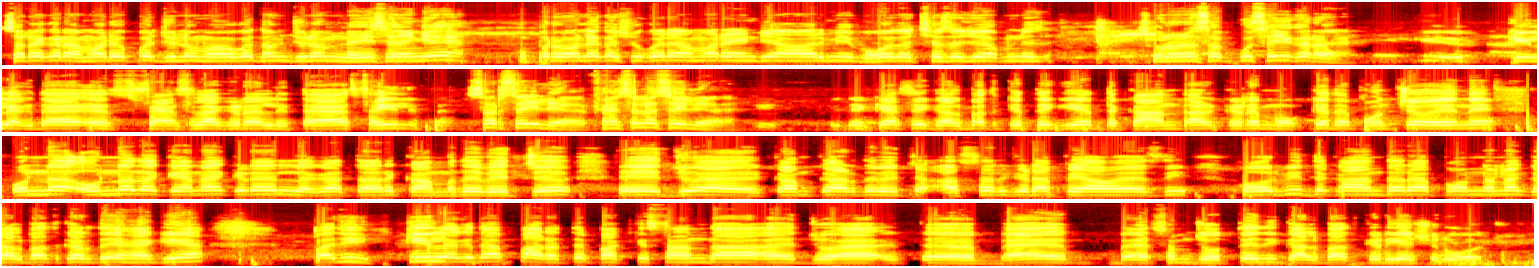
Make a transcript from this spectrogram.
सर अगर हमारे ऊपर जुल्म होगा तो हम जुल्म नहीं सहेंगे ऊपर वाले का शुक्र है हमारा इंडिया आर्मी बहुत अच्छे से जो है अपने उन्होंने सब कुछ सही करा है ਕੀ ਕੀ ਲੱਗਦਾ ਹੈ ਇਸ ਫੈਸਲਾ ਕਿਹੜਾ ਲਿੱਤਾ ਹੈ ਸਹੀ ਲਿੱਤਾ ਹੈ सर सही लिया है फैसला सही लिया है ਜੀ ਦੇਖਿਆ ਅਸੀਂ ਗੱਲਬਾਤ ਕੀਤੀ ਗਈ ਹੈ ਦੁਕਾਨਦਾਰ ਕਿਹੜੇ ਮੌਕੇ ਤੇ ਪਹੁੰਚੇ ਹੋਏ ਨੇ ਉਹਨਾਂ ਉਹਨਾਂ ਦਾ ਕਹਿਣਾ ਹੈ ਕਿਹੜਾ ਲਗਾਤਾਰ ਕੰਮ ਦੇ ਵਿੱਚ ਇਹ ਜੋ ਹੈ ਕੰਮਕਾਰ ਦੇ ਵਿੱਚ ਅਸਰ ਕਿਹੜਾ ਪਿਆ ਹੋਇਆ ਸੀ ਹੋਰ ਵੀ ਦੁਕਾਨਦਾਰ ਆਪਾਂ ਉਹਨਾਂ ਨਾਲ ਗੱਲਬਾਤ ਕਰਦੇ ਹੈਗੇ ਆ ਭਾਜੀ ਕੀ ਲੱਗਦਾ ਭਾਰਤ ਤੇ ਪਾਕਿਸਤਾਨ ਦਾ ਜੋ ਹੈ ਅਹ, ਬਹਿ ਬਹਿ- ਸਮਝੌਤੇ ਦੀ ਗੱਲਬਾਤ ਕਿਹੜੀ ਹੈ ਸ਼ੁਰੂ ਹੋ ਚੁੱਕੀ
